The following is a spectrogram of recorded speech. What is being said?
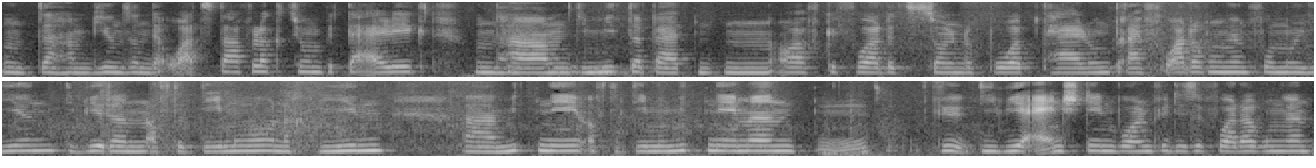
und da haben wir uns an der Ortstafelaktion beteiligt und haben die Mitarbeitenden aufgefordert, sie sollen doch pro Abteilung drei Forderungen formulieren, die wir dann auf der Demo nach Wien äh, mitnehmen, auf der Demo mitnehmen, für die wir einstehen wollen für diese Forderungen.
